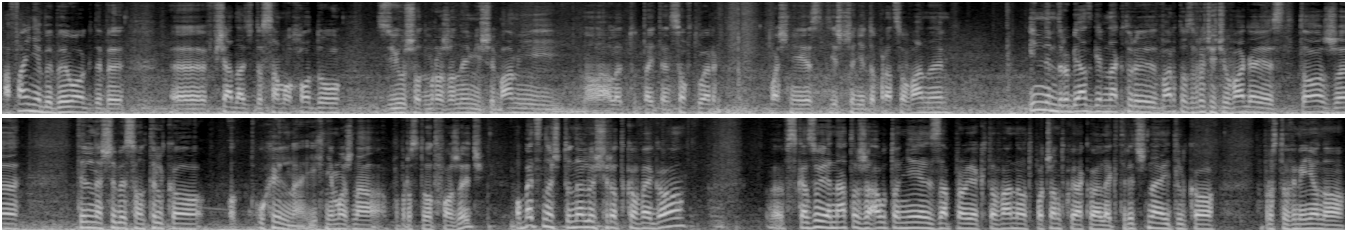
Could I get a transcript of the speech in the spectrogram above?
A fajnie by było, gdyby e, wsiadać do samochodu z już odmrożonymi szybami, no ale tutaj ten software właśnie jest jeszcze niedopracowany. Innym drobiazgiem, na który warto zwrócić uwagę, jest to, że tylne szyby są tylko uchylne, ich nie można po prostu otworzyć. Obecność tunelu środkowego e, wskazuje na to, że auto nie jest zaprojektowane od początku jako elektryczne i tylko po prostu wymieniono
